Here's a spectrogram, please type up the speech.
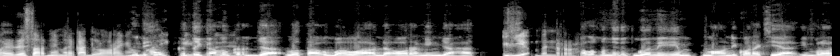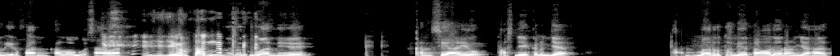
pada dasarnya mereka adalah orang yang Jadi baik ketika gitu. lu kerja, lu tahu bahwa ada orang yang jahat. Iya bener. Kalau menurut gua nih, Im, mohon dikoreksi ya, Imron, Irfan, kalau gue salah. Banget. menurut gua nih, kan si Ayu pas dia kerja, baru tuh dia tahu ada orang jahat.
